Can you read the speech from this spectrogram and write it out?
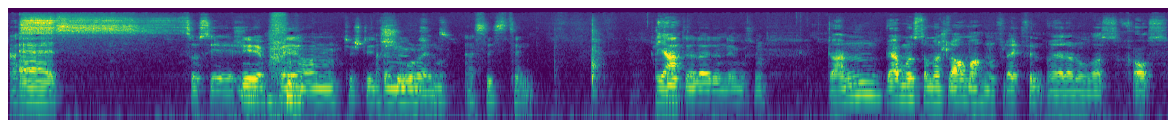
Association. Ich habe keine Ahnung. Das steht da nirgendwo. Assistant. Ja, Steht da leider nirgendwo. dann werden wir uns doch mal schlau machen und vielleicht finden wir ja da noch was raus.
